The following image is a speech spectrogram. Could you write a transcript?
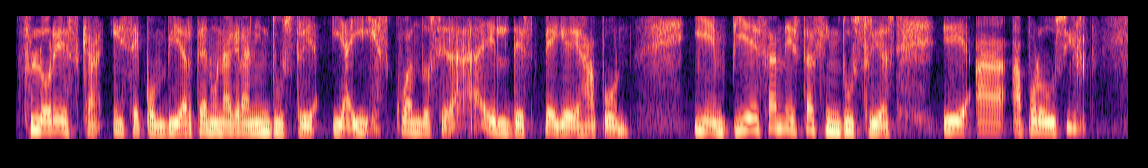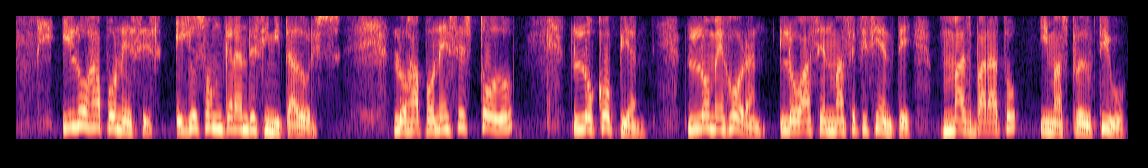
florezca y se convierta en una gran industria. Y ahí es cuando se da el despegue de Japón. Y empiezan estas industrias eh, a, a producir y los japoneses, ellos son grandes imitadores. Los japoneses todo lo copian, lo mejoran, lo hacen más eficiente, más barato y más productivo.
